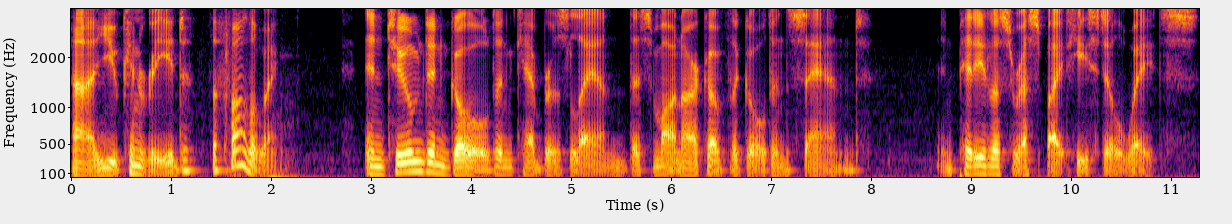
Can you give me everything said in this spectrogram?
uh, you can read the following. Entombed in gold in Kebra's land, this monarch of the golden sand, in pitiless respite he still waits,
